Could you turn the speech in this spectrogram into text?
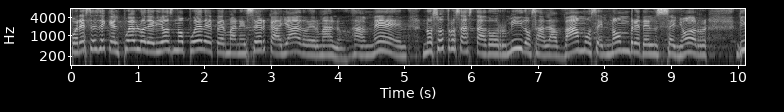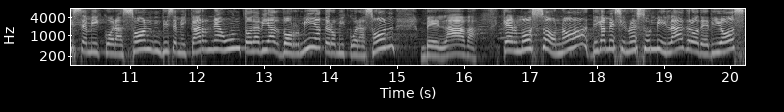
Por eso es de que el pueblo de Dios no puede permanecer callado, hermano. Amén. Nosotros hasta dormidos alabamos el nombre del Señor. Dice mi corazón, dice mi carne aún todavía dormía, pero mi corazón velaba. Qué hermoso, ¿no? Dígame si no es un milagro de Dios.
